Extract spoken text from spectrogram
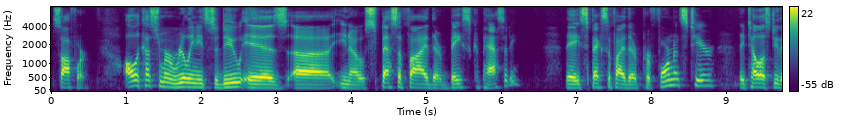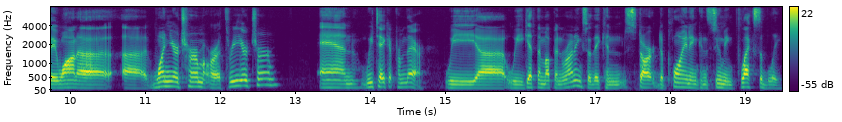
software. All a customer really needs to do is uh, you know, specify their base capacity. They specify their performance tier. They tell us, do they want a, a one-year term or a three-year term? And we take it from there. We, uh, we get them up and running so they can start deploying and consuming flexibly.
